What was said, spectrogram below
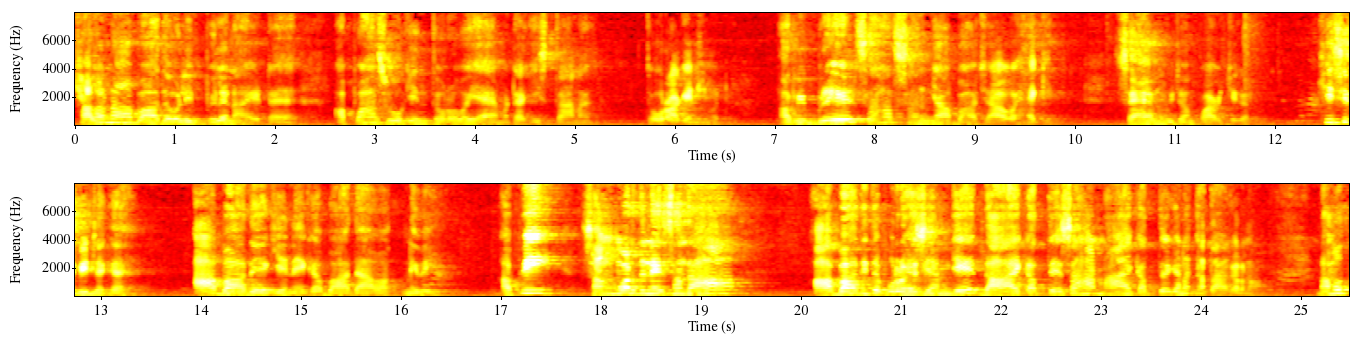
චලනාබාධ වලින් පෙළෙන අයට අපහසුවකින් තොරව යෑමට හැකි ස්ථාන තෝරා ගැනීමට. අපි බ්‍රේල් සහ සංඥා භාෂාව හැකි සෑම් විටම් පාවිච්චි කර. කිසි විටක ආබාධය කියන එක බාධාවක් නෙවෙයි. අපි සංවර්ධනය සඳහා ආබාධිත පුරවැසියන්ගේ දායකත්වය සහ නායකත්වය ගැන කතා කරනවා. නමුත්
